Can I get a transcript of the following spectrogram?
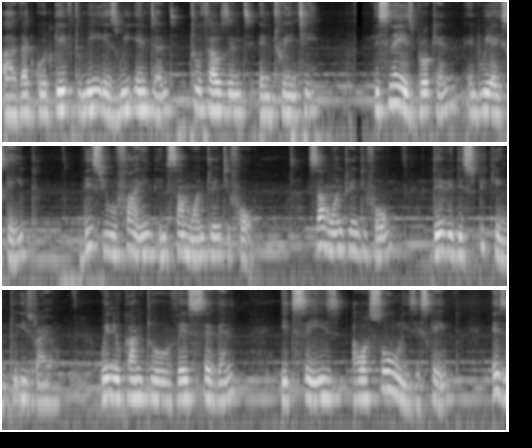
uh, that God gave to me as we entered 2020. The snare is broken and we are escaped. This you will find in Psalm 124. Psalm 124, David is speaking to Israel. When you come to verse 7, it says, Our soul is escaped as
